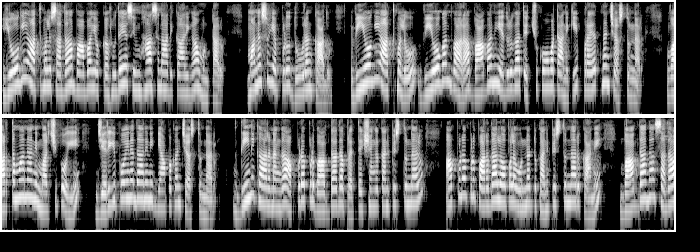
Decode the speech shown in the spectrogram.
యోగి ఆత్మలు సదా బాబా యొక్క హృదయ సింహాసనాధికారిగా ఉంటారు. మనసు ఎప్పుడూ దూరం కాదు. వియోగి ఆత్మలు వియోగం ద్వారా బాబాని ఎదురుగా తెచ్చుకోవటానికి ప్రయత్నం చేస్తున్నారు. వర్తమానాన్ని మర్చిపోయి జరిగిపోయిన దానిని జ్ఞాపకం చేస్తున్నారు. దీని కారణంగా అప్పుడప్పుడు బాబ్దాదా ప్రత్యక్షంగా కనిపిస్తున్నారు. అప్పుడప్పుడు పరదా లోపల ఉన్నట్టు కనిపిస్తున్నారు కానీ బాబ్దాదా సదా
